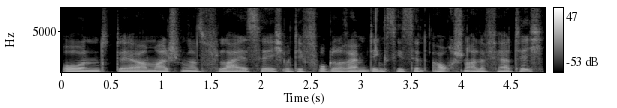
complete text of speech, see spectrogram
und der malt schon ganz fleißig und die Vogelreimdingsies sind auch schon alle fertig.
